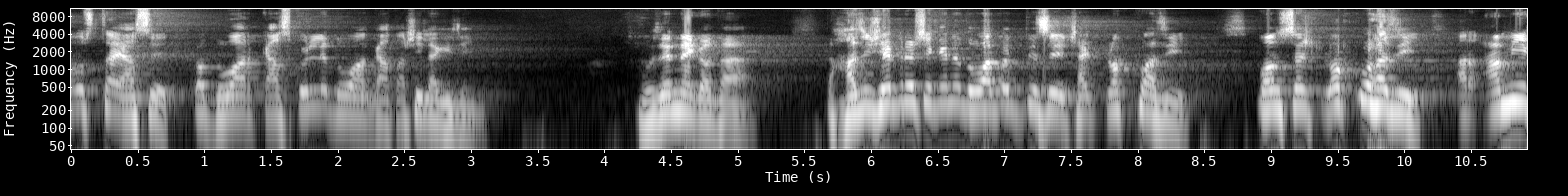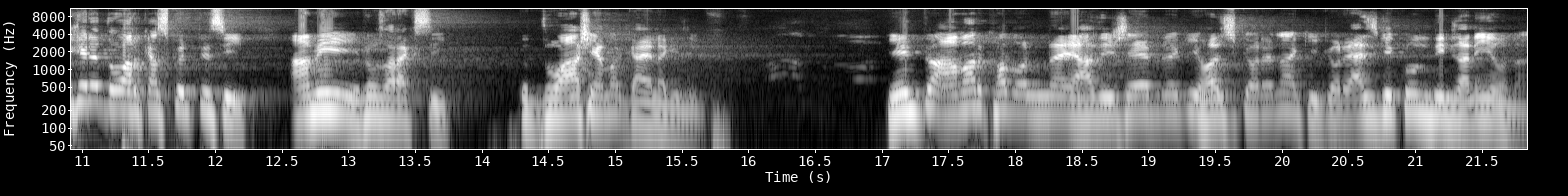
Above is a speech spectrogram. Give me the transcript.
অবস্থায় আছে। তো দোয়ার কাজ করলে দোয়া গাতাসি লাগি যাবে বুঝেন নাই কথা? হাজি সাহেবরা সেখানে দোয়া করতেছে, ষাট লক্ষ হাজি, পঞ্চাশ লক্ষ হাজি, আর আমি এখানে দোয়ার কাজ করতেছি, আমি রোজা রাখছি। তো দোয়া আসে আমার গায়ে লাগিয়ে যাবে কিন্তু আমার খবর নাই। হাজি সাহেবরা কি হজ করে না কি করে? আজকে কোন দিন জানিও না।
